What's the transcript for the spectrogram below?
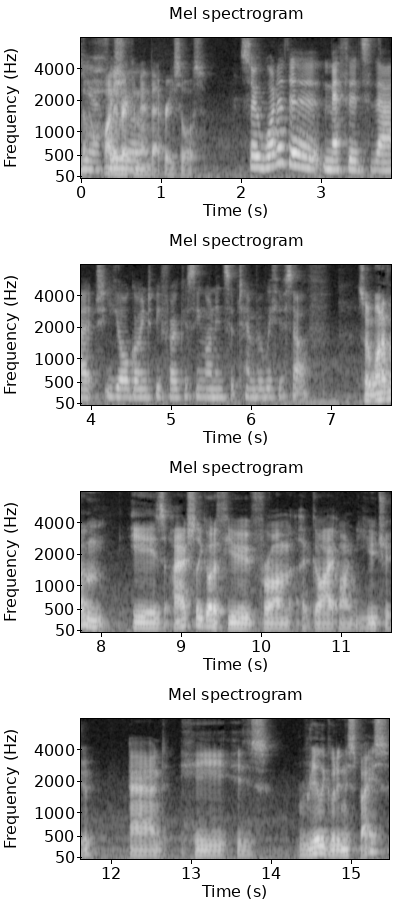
So Yeah, I highly sure. recommend that resource. So, what are the methods that you're going to be focusing on in September with yourself? So one of them is I actually got a few from a guy on YouTube, and he is really good in this space.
